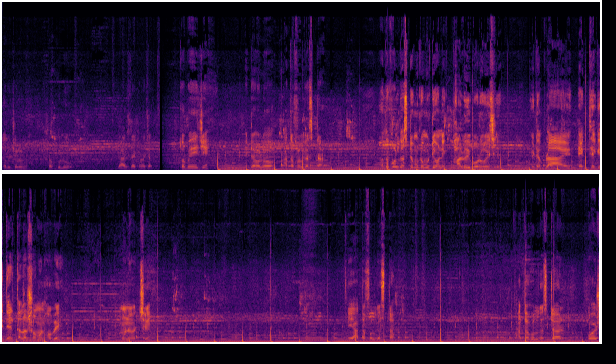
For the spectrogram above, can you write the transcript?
তবে চলুন, সবগুলো গাছ দেখানো যাক। তবে এই যে, এটা হলো আতাফল গাছটা। আতাফল গাছটা মোটামুটি অনেক ভালোই বড় হয়েছে। এটা প্রায় এক থেকে দেড় তালার সমান হবে, মনে হচ্ছে। এই আতাফল গাছটা। আতাফল গাছটার বয়স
